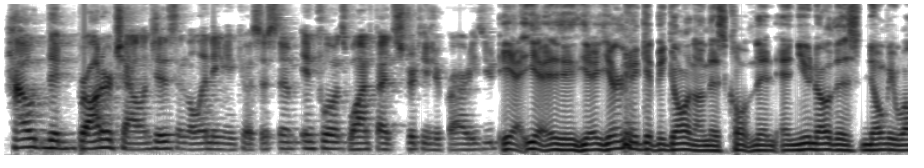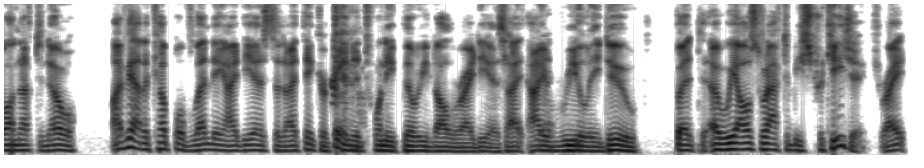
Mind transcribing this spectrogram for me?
how the broader challenges in the lending ecosystem influence WaFd's strategic priorities. You- yeah, yeah, yeah. You're going to get me going on this, Colton, and, and you know this, know me well enough to know I've got a couple of lending ideas that I think are 10 and 20 billion dollar ideas. I, I really do. But uh, we also have to be strategic, right?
